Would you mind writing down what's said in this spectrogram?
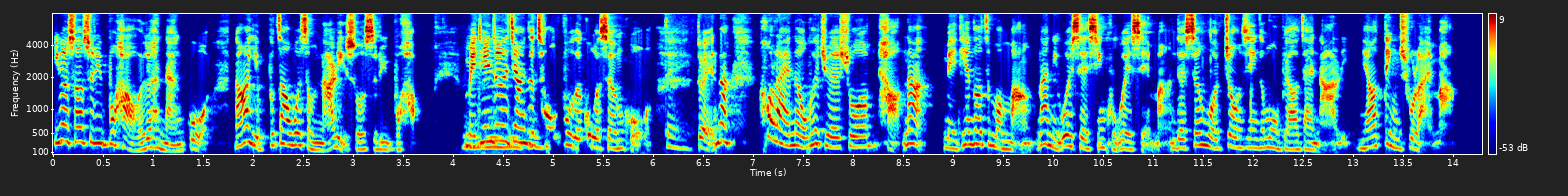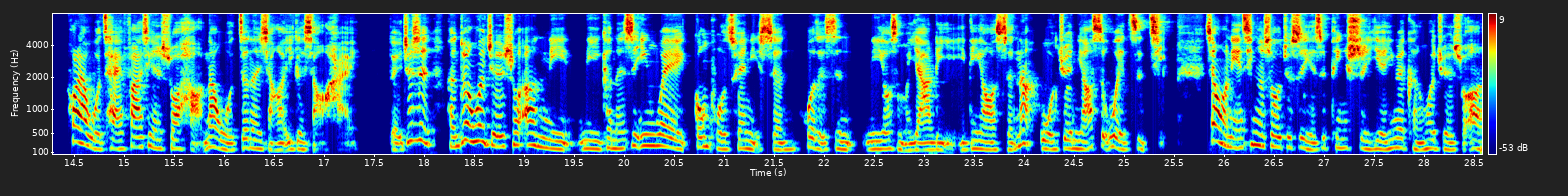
因为收视率不好，我就很难过，然后也不知道为什么哪里收视率不好，每天就是这样子重复的过生活。对对，那后来呢，我会觉得说，好，那每天都这么忙，那你为谁辛苦为谁忙？你的生活重心跟目标在哪里？你要定出来嘛。后来我才发现说，好，那我真的想要一个小孩。对，就是很多人会觉得说啊，你你可能是因为公婆催你生，或者是你有什么压力一定要生。那我觉得你要是为自己，像我年轻的时候就是也是拼事业，因为可能会觉得说啊，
